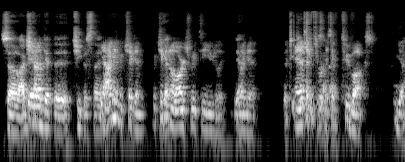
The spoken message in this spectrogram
So I just kind of get the cheapest thing. Yeah, I get a McChicken. McChicken and a large sweet tea usually. Yeah. Yeah. I get. The two And it's like cheapest is th- not it's like two bucks. yeah.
